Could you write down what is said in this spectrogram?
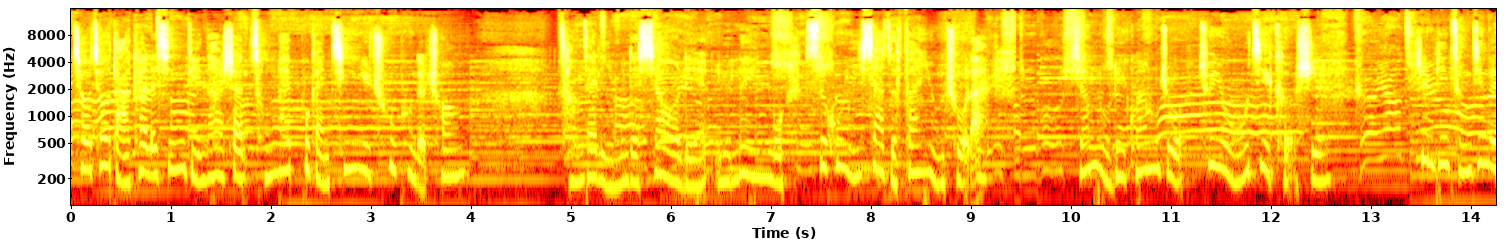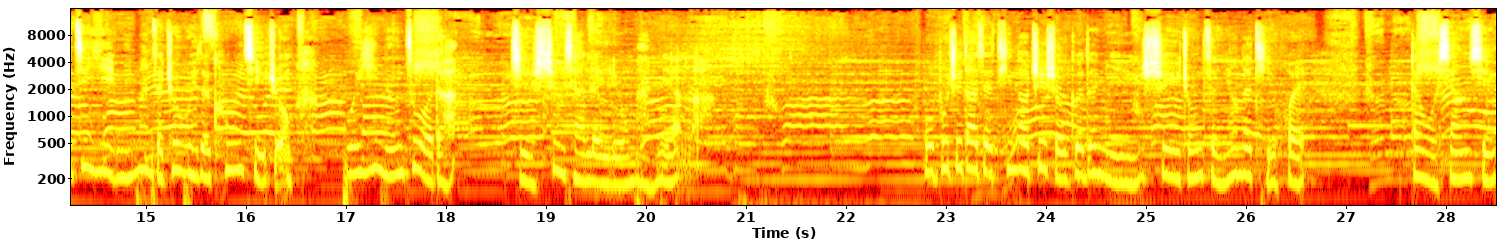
悄悄打开了心底那扇从来不敢轻易触碰的窗。藏在里面的笑脸与泪目，似乎一下子翻涌出来。想努力关注，却又无计可施。任凭曾经的记忆弥漫在周围的空气中，唯一能做的，只剩下泪流满面了。我不知道在听到这首歌的你是一种怎样的体会，但我相信，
